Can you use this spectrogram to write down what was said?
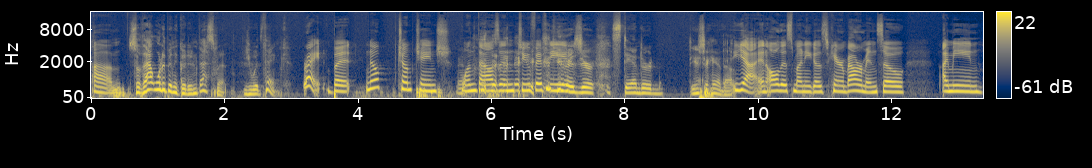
um, So that would have been a good investment, you would think. Right, but nope, chump change one thousand two fifty. Here's your standard. Here's your handout. Yeah, and all this money goes to Karen Bowerman. So, I mean,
